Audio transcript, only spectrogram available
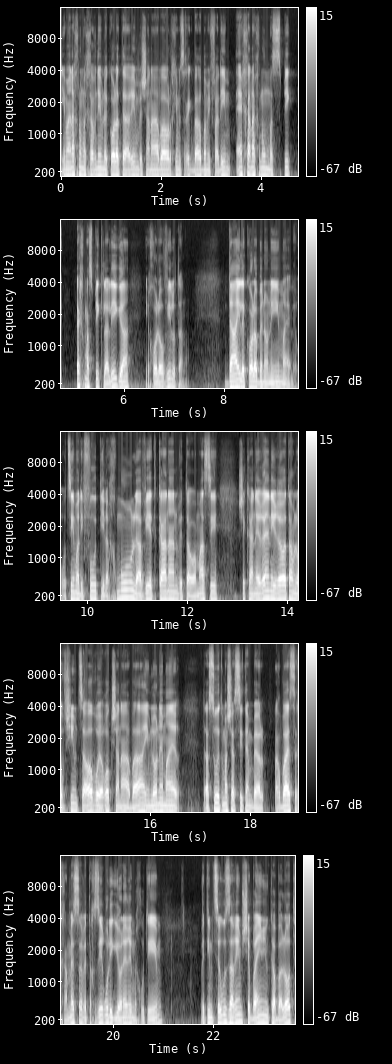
אם אנחנו מכוונים לכל התארים ושנה הבאה הולכים לשחק בארבע מפעלים, איך אנחנו מספיק, איך מספיק לליגה יכול להוביל אותנו? די לכל הבינוניים האלה. רוצים אליפות, תילחמו להביא את קאנן וטאוואמאסי, שכנראה נראה אותם לובשים צהוב או ירוק שנה הבאה, אם לא נמהר. תעשו את מה שעשיתם ב-14-15 ותחזירו ליגיונרים איכותיים, ותמצאו זרים שבאים עם קבלות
